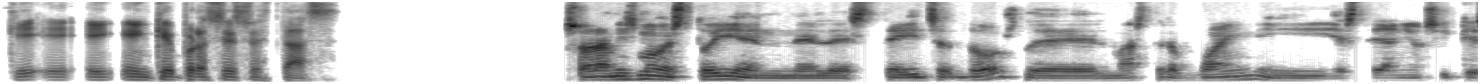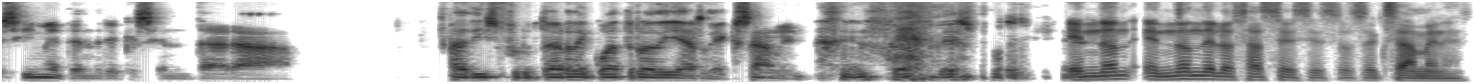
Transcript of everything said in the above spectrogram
¿qué, en, en, qué proceso estás? Pues ahora mismo estoy en el Stage 2 del Master of Wine y este año sí que sí me tendré que sentar a, a disfrutar de cuatro días de examen. Pues, ¿En, dónde, ¿En dónde los haces esos exámenes?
